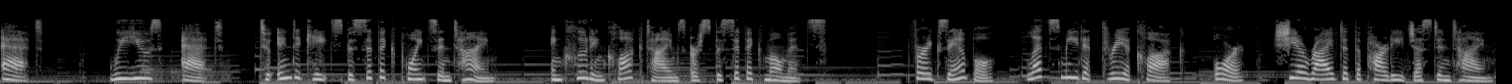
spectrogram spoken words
At. We use at to indicate specific points in time, including clock times or specific moments. For example, let's meet at 3 o'clock, or, she arrived at the party just in time.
